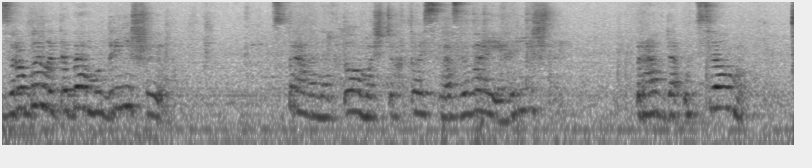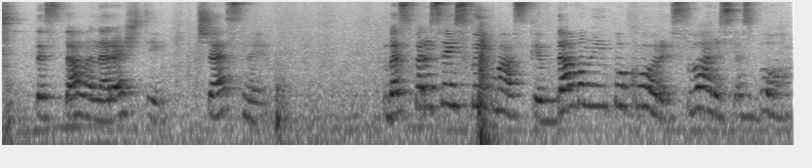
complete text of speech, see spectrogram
зробили тебе мудрішою. Справа не в тому, що хтось називає грішною. Правда у цьому ти стала нарешті чесною. Без фарисейської маски, вдаваної покори, сварися з Богом,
